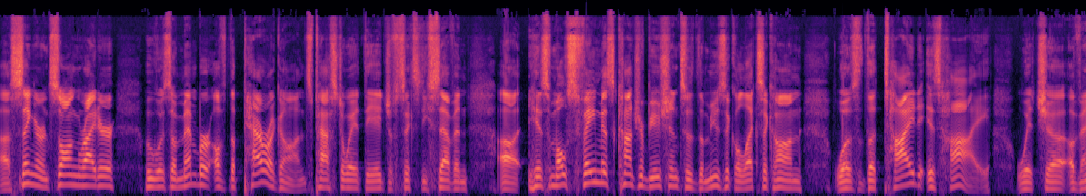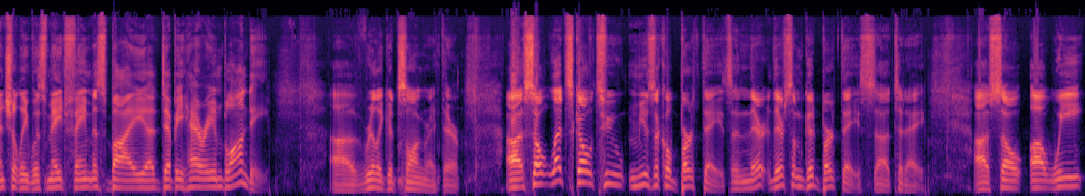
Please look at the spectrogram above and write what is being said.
a singer and songwriter who was a member of the Paragons, passed away at the age of 67. Uh, his most famous contribution to the musical lexicon was The Tide is High, which uh, eventually was made famous by uh, Debbie Harry and Blondie. Uh, really good song right there. Uh, so let's go to musical birthdays, and there there's some good birthdays uh, today. Uh, so uh, we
